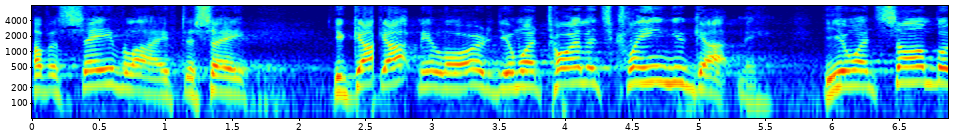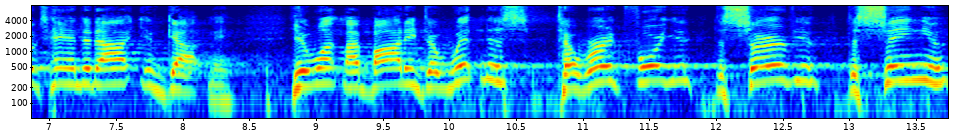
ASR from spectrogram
of a saved life, to say, You got, got me, Lord. You want toilets clean? You got me. You want psalm books handed out? You've got me. You want my body to witness, to work for you, to serve you, to sing you,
